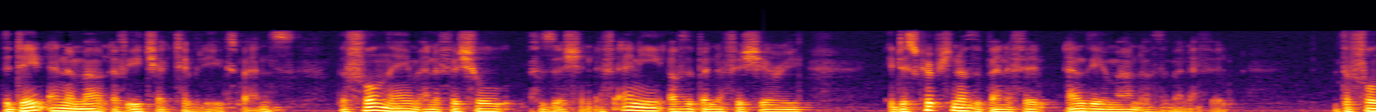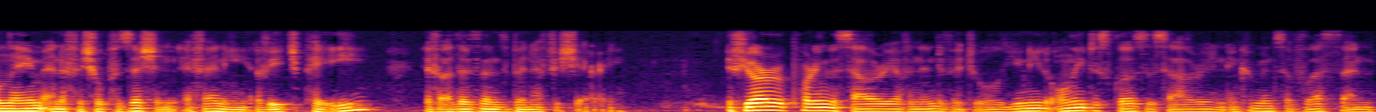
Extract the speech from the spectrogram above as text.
the date and amount of each activity expense, the full name and official position, if any, of the beneficiary, a description of the benefit and the amount of the benefit, the full name and official position, if any, of each payee, if other than the beneficiary, If you are reporting the salary of an individual, you need only disclose the salary in increments of less than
